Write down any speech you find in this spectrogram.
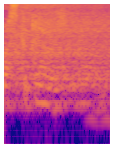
across the globe.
